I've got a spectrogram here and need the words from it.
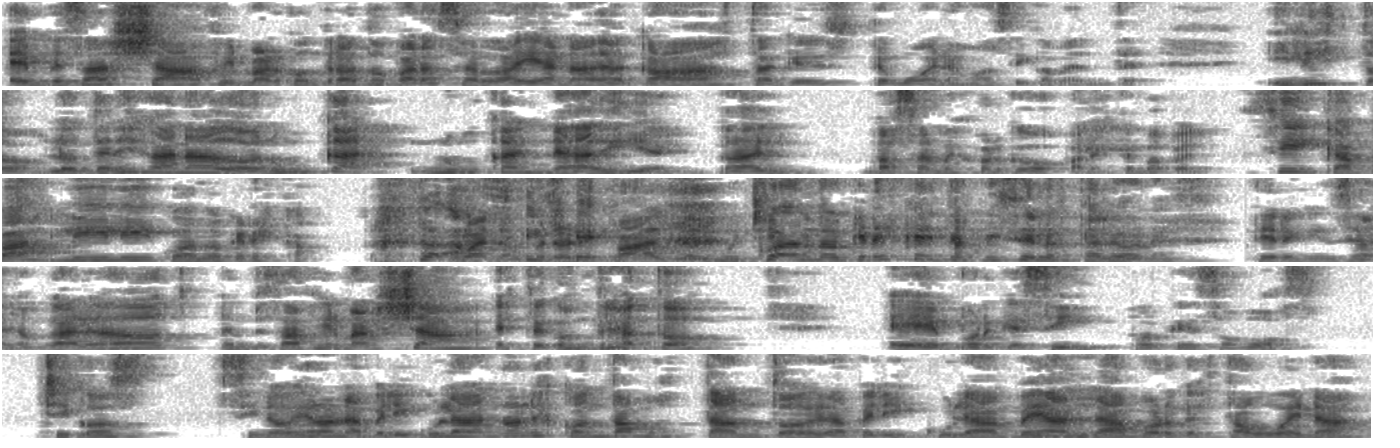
Empezar ya a firmar contrato para ser Diana de acá hasta que te mueras, básicamente. Y listo, lo tenés ganado. Nunca, nunca nadie, Gal, va a ser mejor que vos para este papel. Sí, capaz Lily cuando crezca. Bueno, pero le falta, es muy chica. Cuando crezca y te pise los talones. Tiene 15 años. Gal Gadot empezó a firmar ya este contrato. eh, porque sí, porque sos vos. Chicos, si no vieron la película, no les contamos tanto de la película. Véanla porque está buena.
